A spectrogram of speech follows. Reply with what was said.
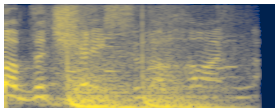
love the chase and the hunt.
